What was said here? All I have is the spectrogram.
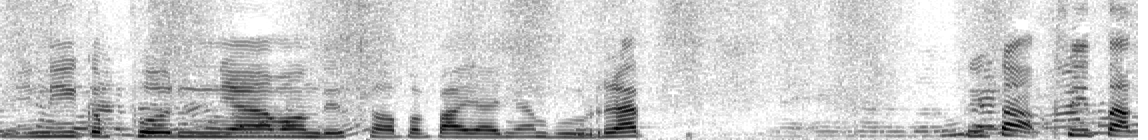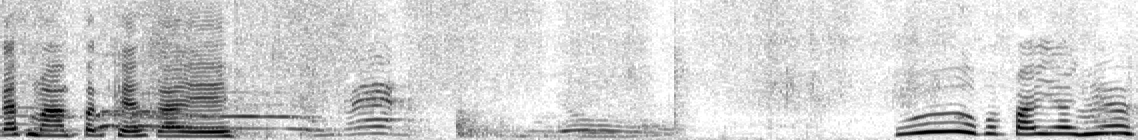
Ini kebunnya Mang Desa pepayanya burat. Sitak, sitak guys mantep guys kayak. Uh, pepayanya.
